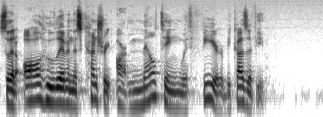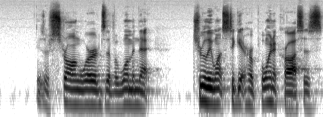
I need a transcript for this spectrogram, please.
so that all who live in this country are melting with fear because of you. These are strong words of a woman that truly wants to get her point across is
